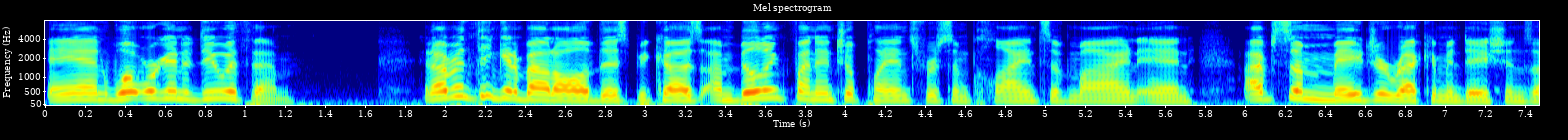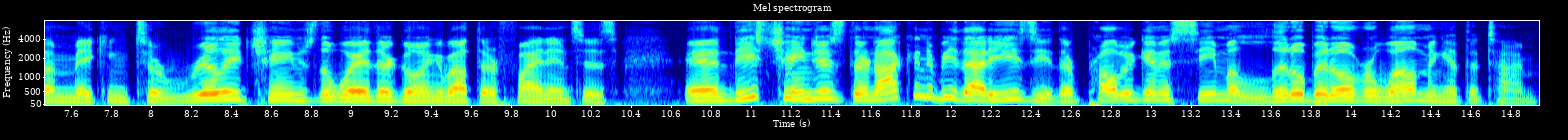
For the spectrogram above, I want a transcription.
and what we're going to do with them. And I've been thinking about all of this because I'm building financial plans for some clients of mine, and I have some major recommendations I'm making to really change the way they're going about their finances. And these changes, they're not going to be that easy. They're probably going to seem a little bit overwhelming at the time.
